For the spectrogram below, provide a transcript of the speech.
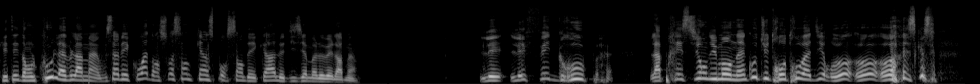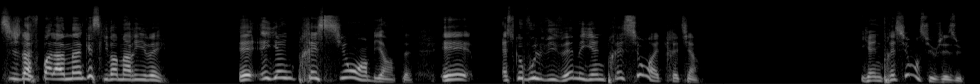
qui était dans le coup lève la main. Vous savez quoi? Dans 75% des cas, le dixième a levé la main. L'effet de groupe, la pression du monde. D'un coup, tu te retrouves à dire Oh, oh, oh, si je lève pas la main, qu'est-ce qui va m'arriver? Et il y a une pression ambiante. Et est-ce que vous le vivez? Mais il y a une pression à être chrétien. Il y a une pression à suivre Jésus.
